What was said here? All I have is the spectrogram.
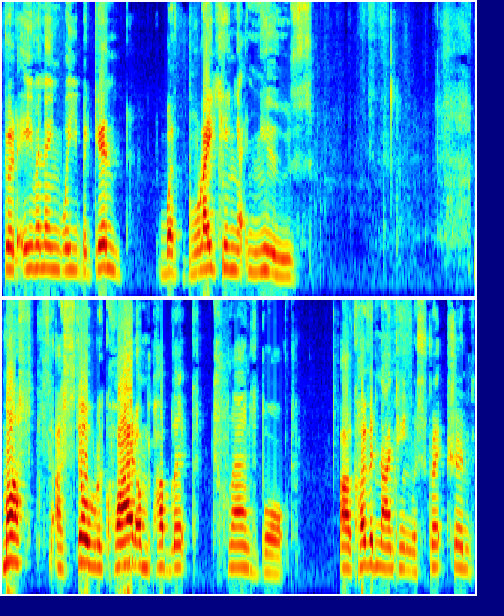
Good evening. We begin with breaking news. Masks are still required on public transport. Uh, COVID 19 restrictions.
